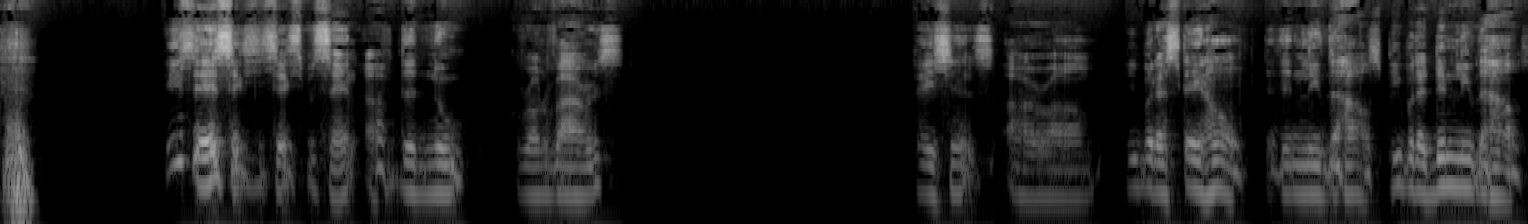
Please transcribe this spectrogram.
he said 66% of the new coronavirus patients are um, people that stayed home, that didn't leave the house, people that didn't leave the house.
